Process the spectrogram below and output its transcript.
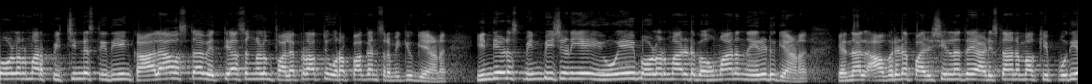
ബൗളർമാർ പിച്ചിന്റെ സ്ഥിതിയും കാലാവസ്ഥാ വ്യത്യാസങ്ങളും ഫലപ്രാപ്തി ഉറപ്പാക്കാൻ ശ്രമിക്കുകയാണ്. ഇന്ത്യയുടെ സ്പിൻ ഭീഷണിയെ യു എ ബൗളർമാരുടെ ബഹുമാനം നേരിടുകയാണ്. എന്നാൽ അവരുടെ പരിശീലനത്തെ അടിസ്ഥാനമാക്കി പുതിയ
